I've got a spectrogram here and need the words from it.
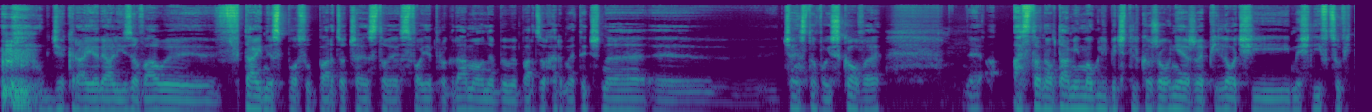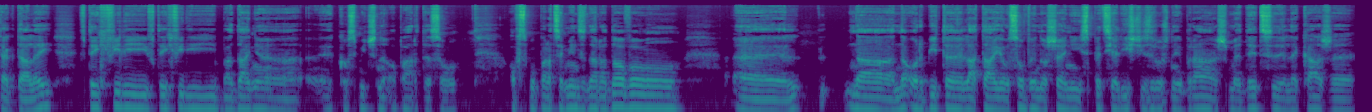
gdzie kraje realizowały w tajny sposób bardzo często swoje programy. One były bardzo hermetyczne, często wojskowe astronautami mogli być tylko żołnierze, piloci, myśliwców i tak dalej. W tej chwili, w tej chwili badania kosmiczne oparte są o współpracę międzynarodową. Na, na orbitę latają, są wynoszeni specjaliści z różnych branż, medycy, lekarze,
